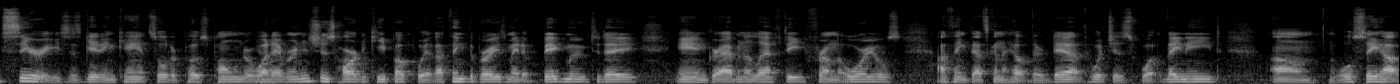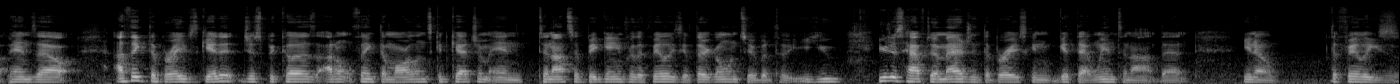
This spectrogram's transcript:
series is getting canceled or postponed or yeah. whatever, and it's just hard to keep up with. I think the Braves made a big move today in grabbing a lefty from the Orioles. I think that's going to help their depth, which is what they need. Um, we'll see how it pans out. I think the Braves get it just because I don't think the Marlins can catch them, and tonight's a big game for the Phillies if they're going to. But you you just have to imagine that the Braves can get that win tonight. That you know the Phillies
